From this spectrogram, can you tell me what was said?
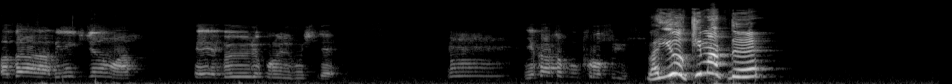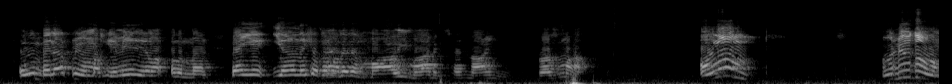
Ada benim iki canım var. He böyle proyum işte. Hmm. Yakar topun prosuyuz. La yok kim attı? Oğlum ben atmıyorum bak yemin ederim atmadım ben. Ben ya- yanındaki adama zaten maviyim abi sen de aynı. Razma. Oğlum! Ölüyordum.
